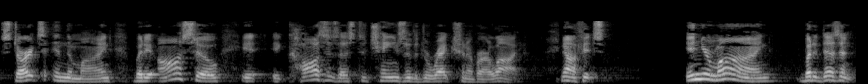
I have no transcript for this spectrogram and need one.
starts in the mind, but it also it, it causes us to change the direction of our life. Now, if it's in your mind, but it doesn't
